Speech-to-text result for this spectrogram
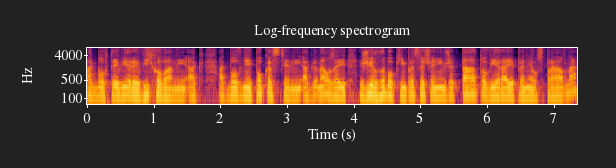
ak bol v tej viere vychovaný, ak, ak bol v nej pokrstený, ak naozaj žil hlbokým presvedčením, že táto viera je pre neho správna.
